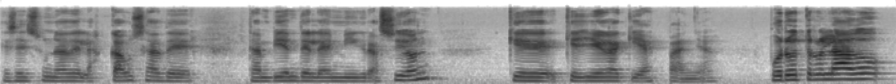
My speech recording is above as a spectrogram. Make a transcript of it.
Esa es una de las causas de, también de la inmigración que, que llega aquí a España. Por otro lado,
